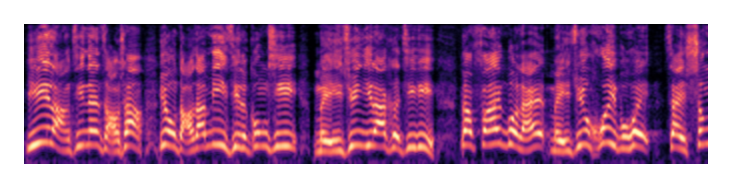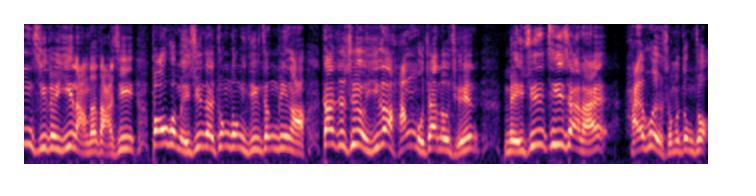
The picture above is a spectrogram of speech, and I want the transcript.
伊朗今天早上用导弹密集的攻击美军伊拉克基地。那翻过来，美军会不会再升级对伊朗的打击？包括美军在中东已经增兵啊，但是只有一个航母战斗群。美军接下来还会有什么动作？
